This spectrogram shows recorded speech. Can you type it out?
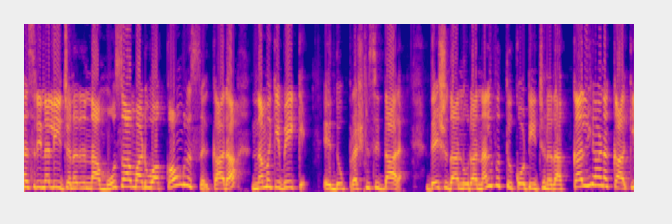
ಹೆಸರಿನಲ್ಲಿ ಜನರನ್ನ ಮೋಸ ಮಾಡುವ ಕಾಂಗ್ರೆಸ್ ಸರ್ಕಾರ ನಮಗೆ ಬೇಕೆ? ಎಂದು ಪ್ರಶ್ನಿಸಿದ್ದಾರೆ. ದೇಶದ ನೂರ ನಲವತ್ತು ಕೋಟಿ ಜನರ ಕಲ್ಯಾಣಕ್ಕಾಗಿ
